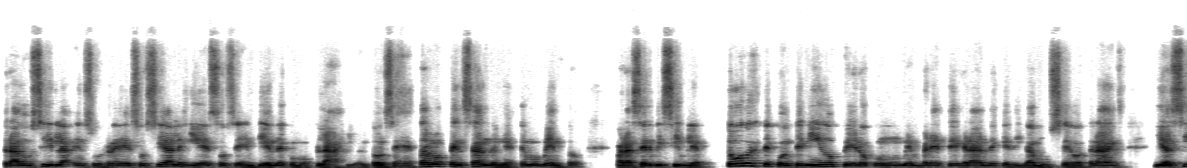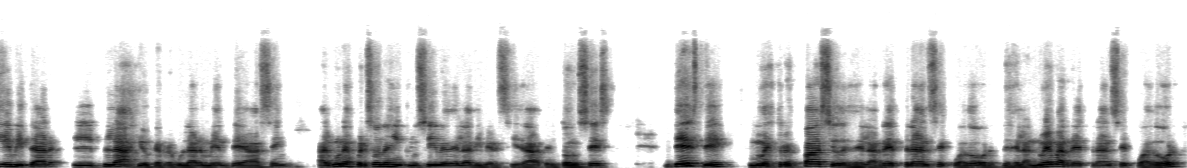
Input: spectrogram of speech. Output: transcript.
traducirla en sus redes sociales y eso se entiende como plagio. Entonces estamos pensando en este momento para hacer visible todo este contenido, pero con un membrete grande que diga Museo Trans y así evitar el plagio que regularmente hacen algunas personas inclusive de la diversidad. Entonces, desde nuestro espacio, desde la Red Trans Ecuador, desde la nueva Red Trans Ecuador,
